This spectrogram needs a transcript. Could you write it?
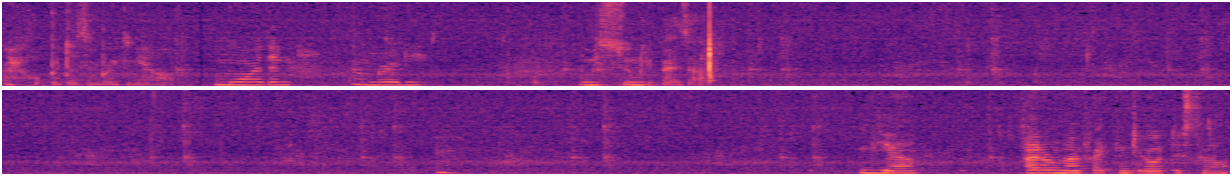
I hope it doesn't break me out more than I'm ready. Let me zoom you guys out. Yeah, I don't know if I can deal with this smell.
